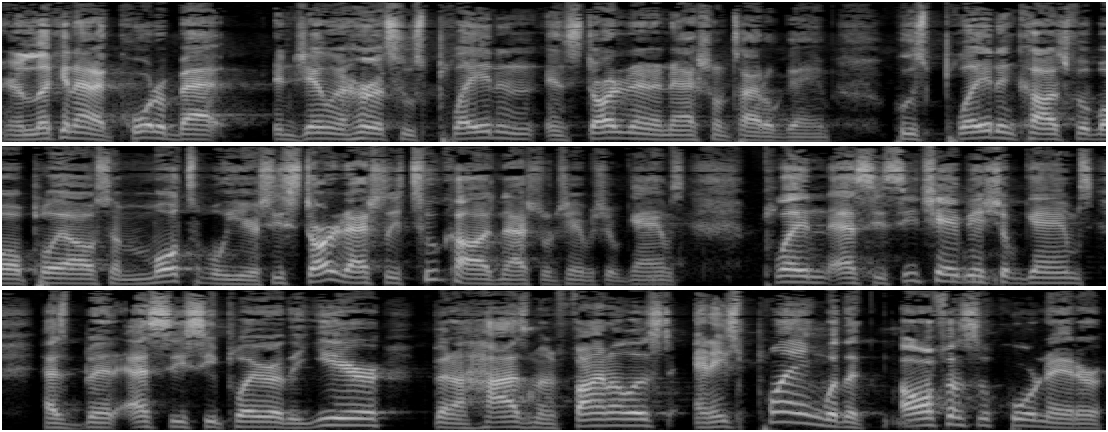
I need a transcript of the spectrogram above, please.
you're looking at a quarterback in Jalen Hurts who's played in, and started in a national title game, who's played in college football playoffs in multiple years. He started actually two college national championship games, played in SEC championship games, has been SEC player of the year, been a Heisman finalist, and he's playing with an offensive coordinator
